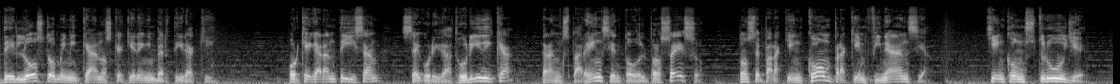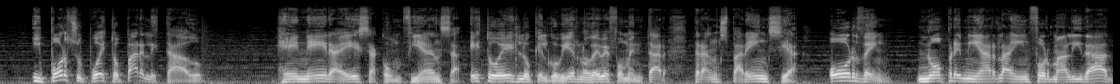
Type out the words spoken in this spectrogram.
de los dominicanos que quieren invertir aquí, porque garantizan seguridad jurídica, transparencia en todo el proceso. Entonces, para quien compra, quien financia, quien construye y por supuesto para el Estado, genera esa confianza. Esto es lo que el gobierno debe fomentar, transparencia, orden, no premiar la informalidad.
